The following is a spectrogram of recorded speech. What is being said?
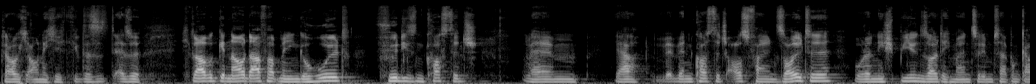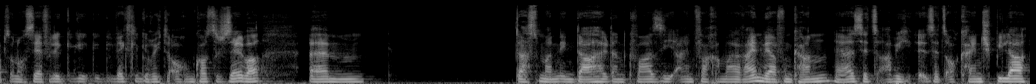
Glaube ich auch nicht. Ich, das ist, also, ich glaube, genau dafür hat man ihn geholt, für diesen Kostic. Ähm, ja, wenn Kostic ausfallen sollte oder nicht spielen sollte, ich meine, zu dem Zeitpunkt gab es auch noch sehr viele Wechselgerüchte, auch um Kostic selber, ähm, dass man ihn da halt dann quasi einfach mal reinwerfen kann. Ja, ist jetzt habe ich ist jetzt auch kein Spieler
